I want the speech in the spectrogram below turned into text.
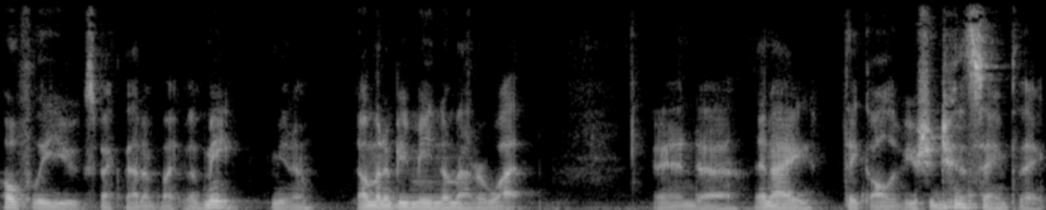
hopefully you expect that of my of me. You know, I'm gonna be me no matter what, and uh, and I think all of you should do the same thing.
